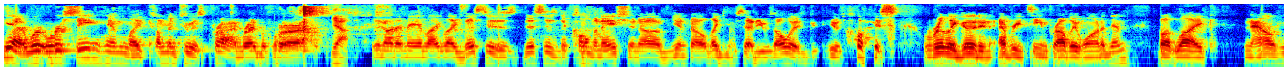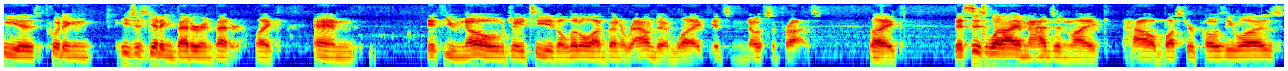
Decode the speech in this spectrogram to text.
yeah, we're we're seeing him like come into his prime right before our eyes. Yeah. You know what I mean? Like like this is this is the culmination of, you know, like you said, he was always he was always really good and every team probably wanted him, but like now he is putting he's just getting better and better. Like and if you know JT, the little I've been around him, like it's no surprise. Like this is what I imagine like how Buster Posey was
